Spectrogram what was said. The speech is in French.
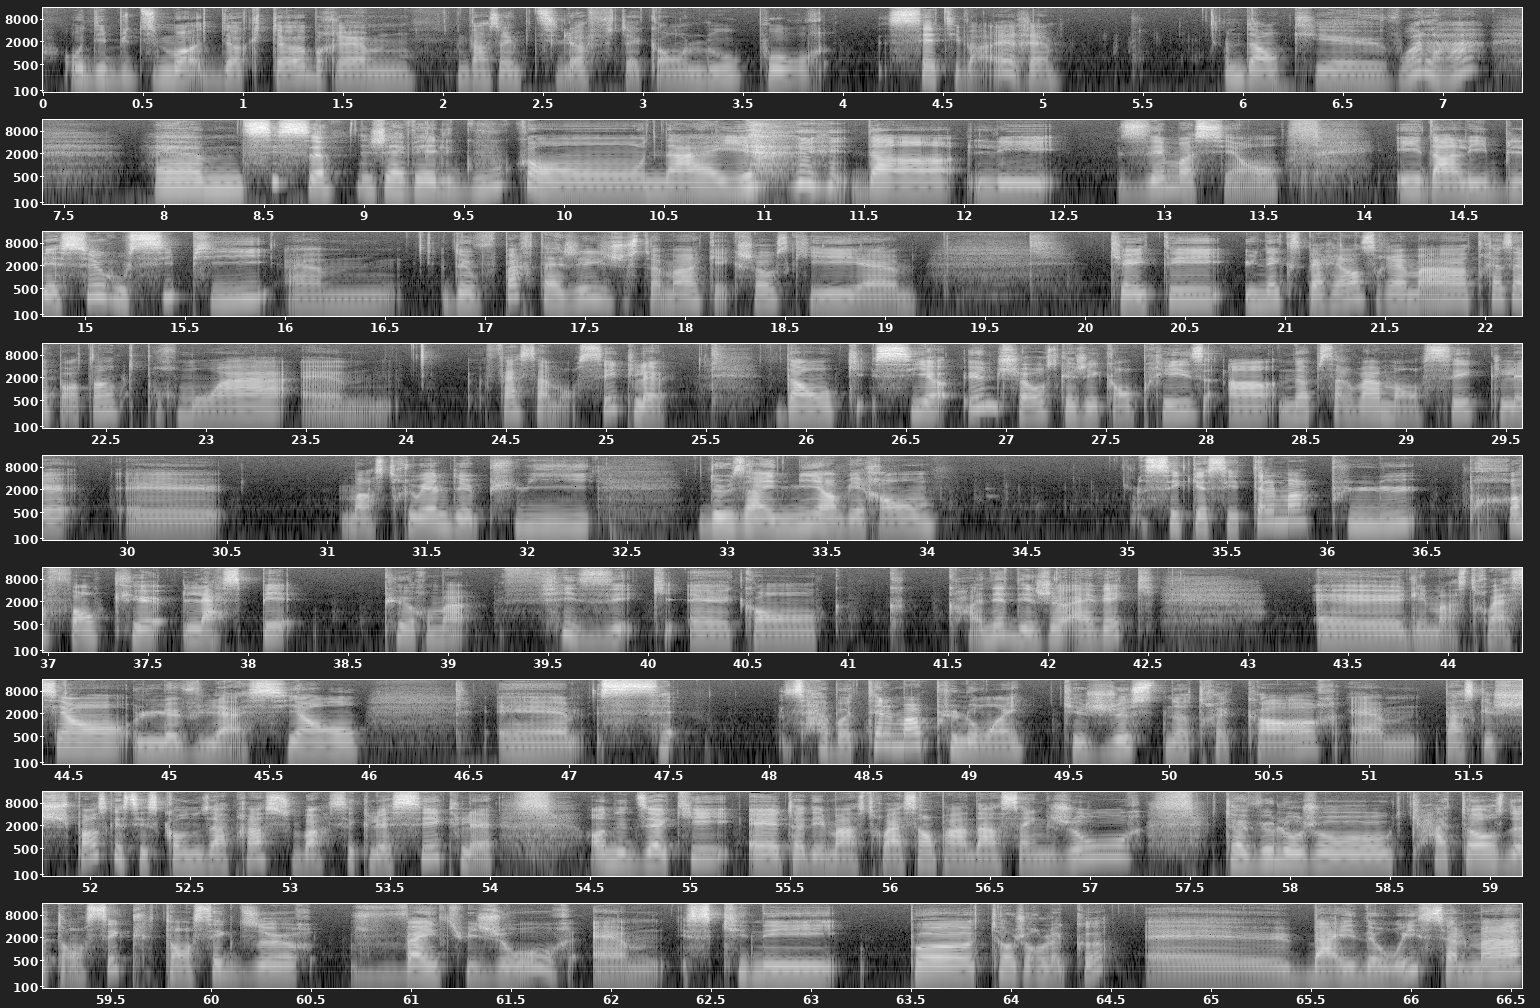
au début du mois d'octobre dans un petit loft qu'on loue pour cet hiver. Donc voilà. C'est ça. J'avais le goût qu'on aille dans les émotions et dans les blessures aussi, puis de vous partager justement quelque chose qui est a été une expérience vraiment très importante pour moi face à mon cycle. Donc, s'il y a une chose que j'ai comprise en observant mon cycle menstruel depuis deux ans et demi environ, c'est que c'est tellement plus profond que l'aspect purement physique euh, qu'on connaît déjà avec euh, les menstruations, l'ovulation. Euh, ça va tellement plus loin que juste notre corps, parce que je pense que c'est ce qu'on nous apprend souvent, c'est que le cycle, on nous dit, OK, tu as des menstruations pendant 5 jours, tu as vu le jour 14 de ton cycle, ton cycle dure 28 jours, ce qui n'est pas toujours le cas. Euh, by the way, seulement,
